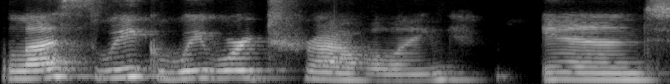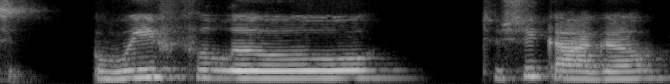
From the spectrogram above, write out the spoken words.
Last week we were traveling and we flew to Chicago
